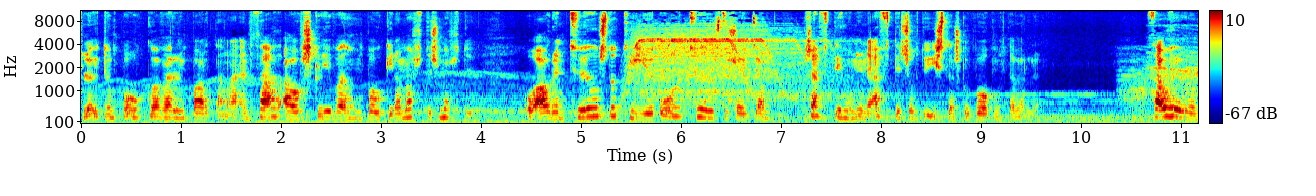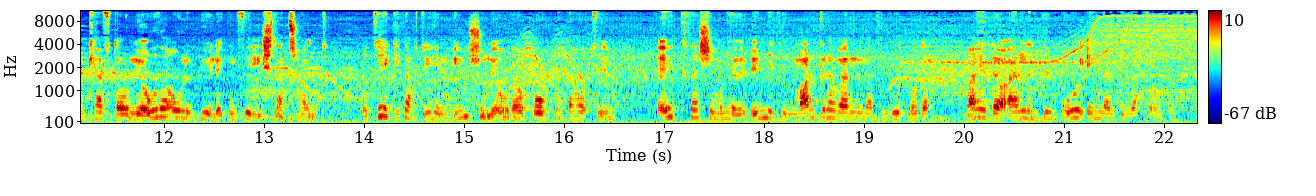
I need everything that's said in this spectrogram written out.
hlaut hún bóku að verðlun barnana en það ár skrifaði hún bókina Mörtu smörtu og árin 2010 og 2017 hrefti hún henni eftirsóttu íslensku bókmyndaverlun. Þá hefur hún keppt á ljóða ólimpíuleikum fyrir Íslands hönd og tekið þátt í hennum ýmsu ljóða og bókmyndaháttíðum auk þess sem hún hefur unnið til margra verðluna til viðbótar bæði á erlendum og innlendum vettvangi.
